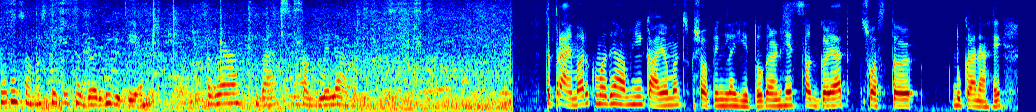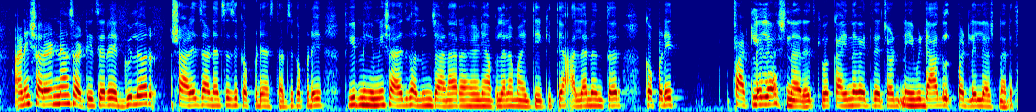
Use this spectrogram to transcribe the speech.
त्याच्यावरून समजते की इथं गर्दी किती आहे. सगळ्या बॅग्स संपलेल्या आहेत. तर प्रायमार्कमध्ये आम्ही कायमच शॉपिंगला येतो कारण हे सगळ्यात स्वस्त दुकान आहे. आणि शरण्यासाठीचे रेग्युलर शाळेत जाण्याचे जे कपडे असतात जे कपडे ती नेहमी शाळेत घालून जाणार आहे आणि आपल्याला माहिती आहे की ते आल्यानंतर कपडे फाटलेले असणार आहेत किंवा काही ना काही त्याच्यावर नेहमी डाग पडलेले असणार आहेत.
